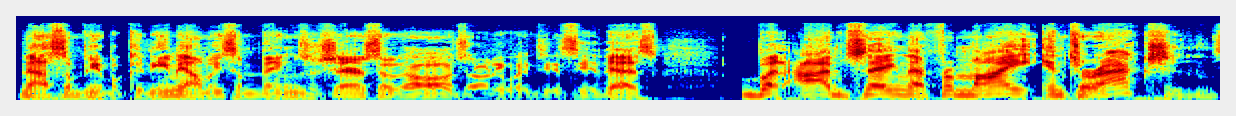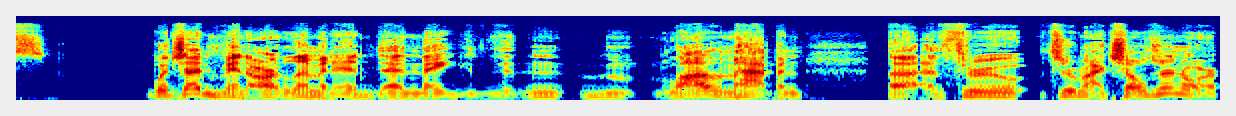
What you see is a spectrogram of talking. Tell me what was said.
Now, some people could email me some things or share something. Oh, Tony, wait till you see this. But I'm saying that from my interactions, which I admit are limited, and they a lot of them happen uh, through through my children or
